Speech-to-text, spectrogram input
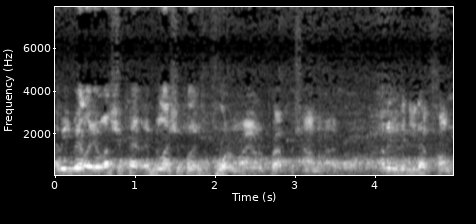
I mean, really, unless you're pa- unless you're playing for Fordham, or Prep, or Chaminade, I don't even think you'd have fun.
